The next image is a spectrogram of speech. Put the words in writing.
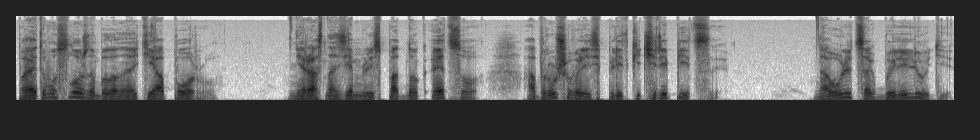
Поэтому сложно было найти опору. Не раз на землю из-под ног Эцио обрушивались плитки черепицы. На улицах были люди,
